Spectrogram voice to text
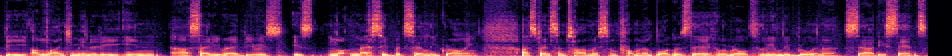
the online community in uh, Saudi Arabia is, is not massive but certainly growing. I spent some time with some prominent bloggers there who are relatively liberal in a Saudi sense.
